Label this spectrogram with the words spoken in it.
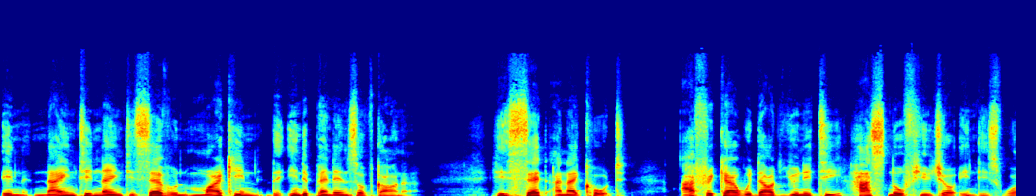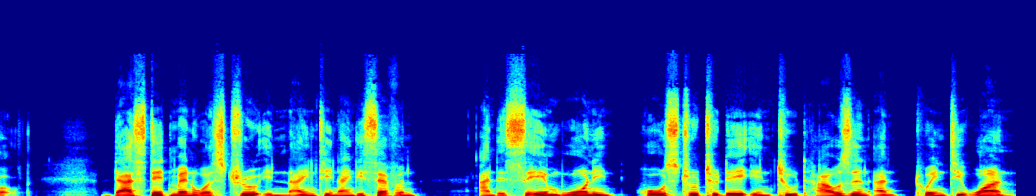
in 1997 marking the independence of Ghana. He said, and I quote, Africa without unity has no future in this world. That statement was true in 1997, and the same warning holds true today in 2021.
